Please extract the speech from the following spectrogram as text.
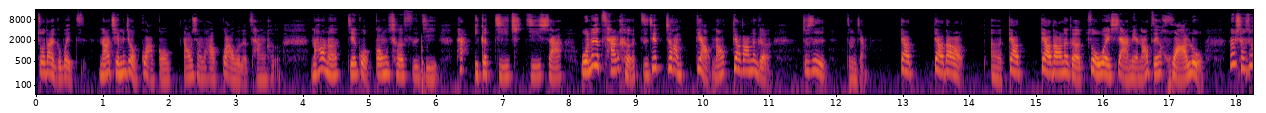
坐到一个位置，然后前面就有挂钩，然后我想说好挂我的餐盒，然后呢，结果公车司机他一个急急刹，我那个餐盒直接这样掉，然后掉到那个就是怎么讲，掉掉到呃掉掉到那个座位下面，然后直接滑落，然后想说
